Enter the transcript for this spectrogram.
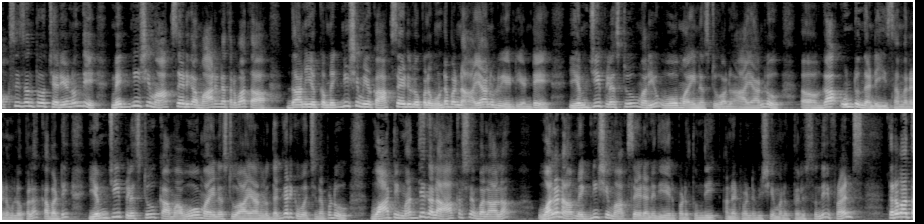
ఆక్సిజన్తో చర్యనుంది. మెగ్నీషియం ఆక్సైడ్గా మారిన తర్వాత దాని యొక్క మెగ్నీషియం యొక్క ఆక్సైడ్ లోపల ఉండబడిన ఆయానులు ఏంటి అంటే ఎంజీ ప్లస్ టూ మరియు ఓ మైనస్ టూ అను ఆయాన్లు గా ఉంటుందండి ఈ సమ్మేళనం లోపల. కాబట్టి Mg plus two comma O minus two ఆయాన్లు దగ్గరికి వచ్చినప్పుడు వాటి మధ్య గల ఆకర్షణ బలాల వలన మెగ్నీషియం ఆక్సైడ్ అనేది ఏర్పడుతుంది అన్నటువంటి విషయం మనకు తెలుస్తుంది. ఫ్రెండ్స్ తర్వాత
